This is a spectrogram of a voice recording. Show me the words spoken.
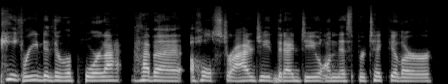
he redid the report. I have a, a whole strategy that I do on this particular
